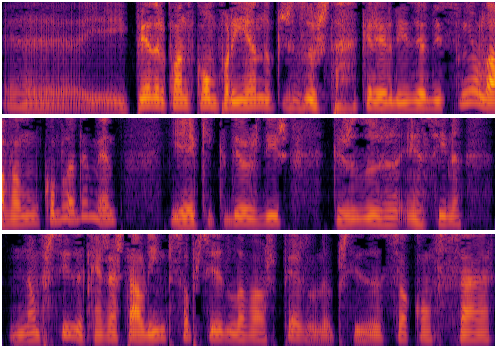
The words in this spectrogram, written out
Uh, e Pedro, quando compreende o que Jesus está a querer dizer, diz, Senhor, lava-me completamente. E é aqui que Deus diz que Jesus ensina, não precisa, quem já está limpo só precisa de lavar os pés, precisa só confessar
